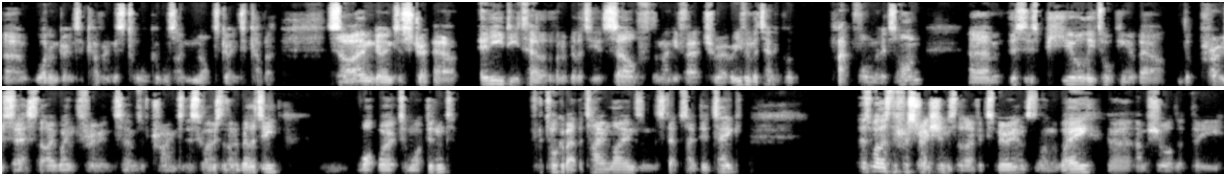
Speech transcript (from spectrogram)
uh, what I'm going to cover in this talk and what I'm not going to cover. So I'm going to strip out any detail of the vulnerability itself, the manufacturer, or even the technical platform that it's on. Um, this is purely talking about the process that I went through in terms of trying to disclose the vulnerability, what worked and what didn't. I talk about the timelines and the steps I did take, as well as the frustrations that I've experienced along the way. Uh, I'm sure that the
